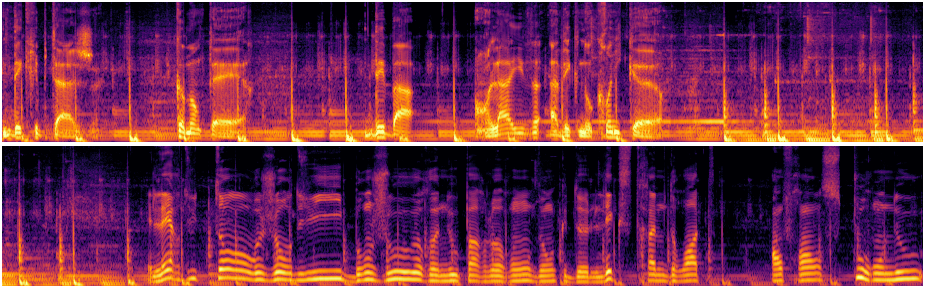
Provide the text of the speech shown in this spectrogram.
décryptage, commentaires, débat en live avec nos chroniqueurs. L'air du temps aujourd'hui, bonjour, nous parlerons donc de l'extrême droite en France. Pourrons-nous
